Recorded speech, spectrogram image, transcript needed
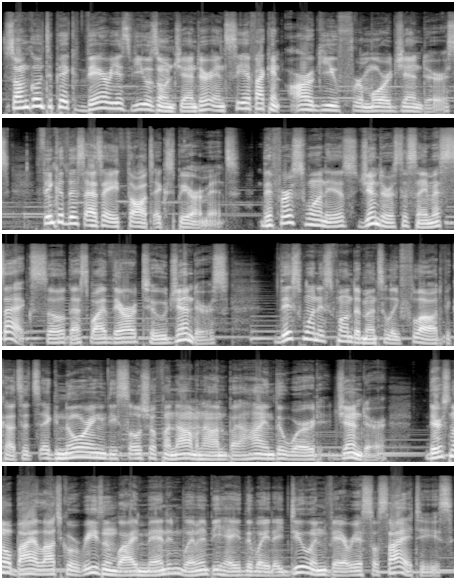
So I'm going to pick various views on gender and see if I can argue for more genders. Think of this as a thought experiment. The first one is gender is the same as sex, so that's why there are two genders. This one is fundamentally flawed because it's ignoring the social phenomenon behind the word gender. There's no biological reason why men and women behave the way they do in various societies.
